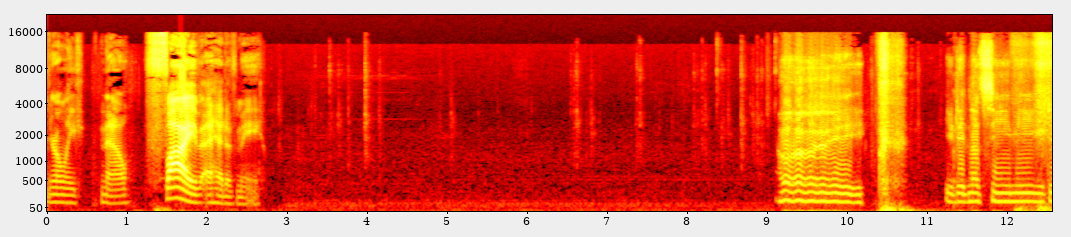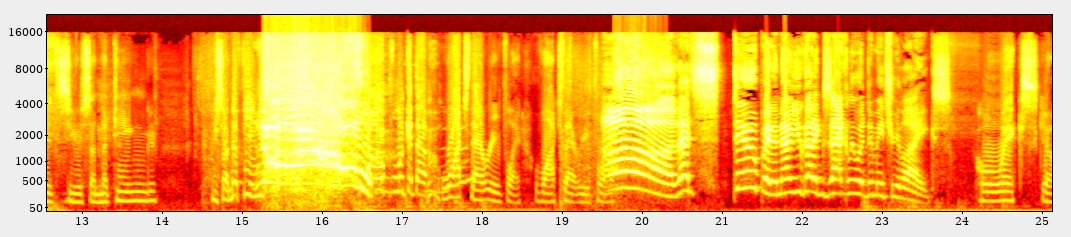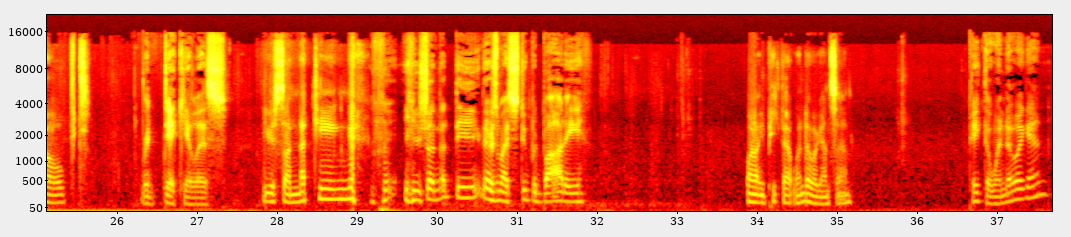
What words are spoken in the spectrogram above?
You're only now five ahead of me. Hey! You did not see me. You did see you saw nothing. You saw nothing. No! Oh, look at that! Watch that replay. Watch that replay. Oh, that's stupid. And now you got exactly what Demitri likes. Quick scoped. Ridiculous. You saw nothing. You saw nothing. There's my stupid body. Why don't you peek that window again, Sam? Peek the window again?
